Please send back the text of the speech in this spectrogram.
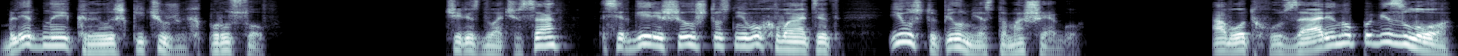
бледные крылышки чужих парусов. Через два часа Сергей решил, что с него хватит, и уступил место Машегу. А вот Хузарину повезло,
